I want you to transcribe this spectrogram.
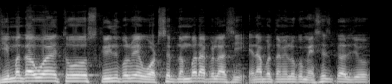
ઘી મગાવવું હોય, તો સ્ક્રીન ઉપર બે વોટ્સએપ નંબર આપેલા છે. એના પર તમે લોકો મેસેજ કરજો.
